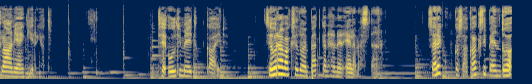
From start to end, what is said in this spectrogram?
Klaanien kirjat. The Ultimate Guide. Seuraavaksi luen pätkän hänen elämästään. Sadekukka saa kaksi pentua,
